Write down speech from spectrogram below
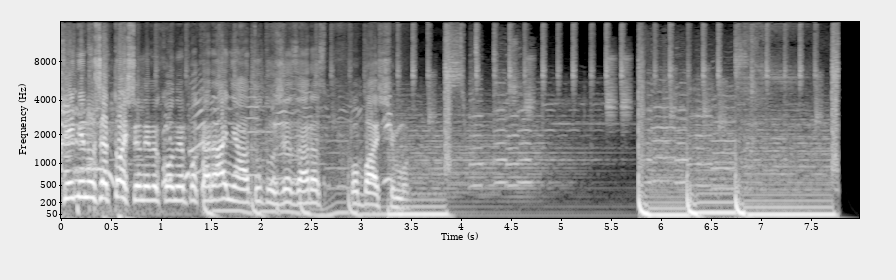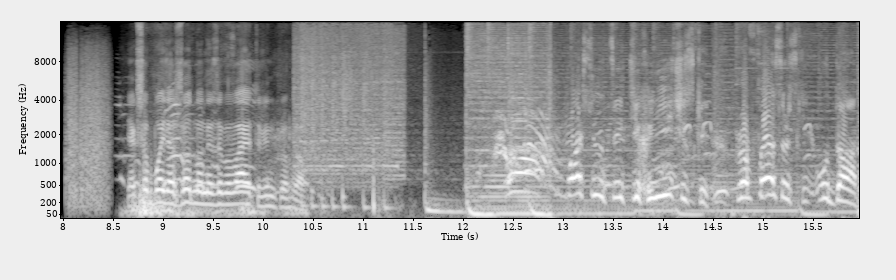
Зінін уже точно не виконує покарання, а тут уже зараз побачимо. Якщо Бодя жодного не забиває, то він програв. Бачу, цей технічний, професорський удар.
